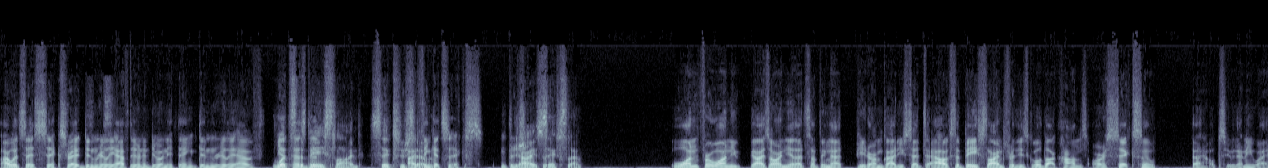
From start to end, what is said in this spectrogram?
I would say six, right? Didn't really have to do anything. Didn't really have. What's the baseline? Six or seven? I think it's six. I'm pretty All sure it's six then. One for one, you guys are. And yeah, that's something that, Peter, I'm glad you said to Alex. The baseline for these Goal.coms are six. So that helps you in any way.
